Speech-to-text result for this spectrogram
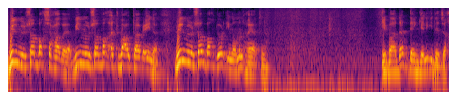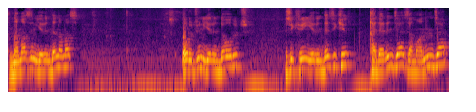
Bilmiyorsan bak sahabeye. Bilmiyorsan bak etba'u tabi'ine. Bilmiyorsan bak dört imamın hayatına. İbadet dengeli gidecek. Namazın yerinde namaz, orucun yerinde oruç, zikrin yerinde zikir, kaderince, zamanınca.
